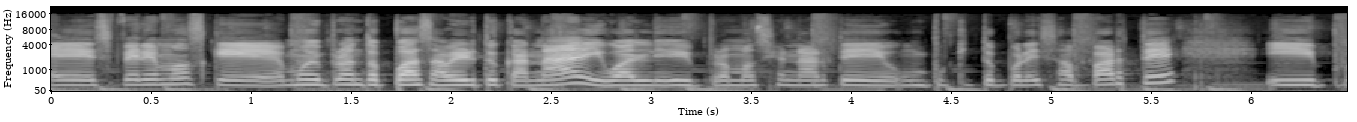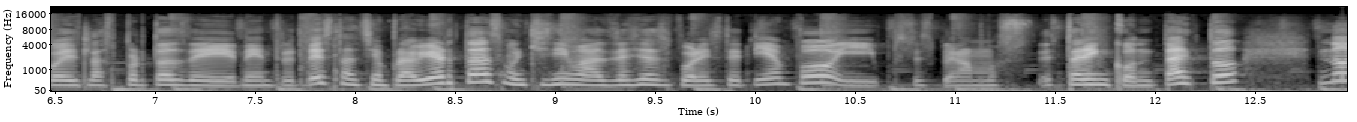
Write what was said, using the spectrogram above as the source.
Eh, esperemos que muy pronto puedas abrir tu canal, igual y promocionarte un poquito por esa parte. Y pues las puertas de, de Entrete están siempre abiertas. Muchísimas gracias por este tiempo y pues esperamos estar en contacto. No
